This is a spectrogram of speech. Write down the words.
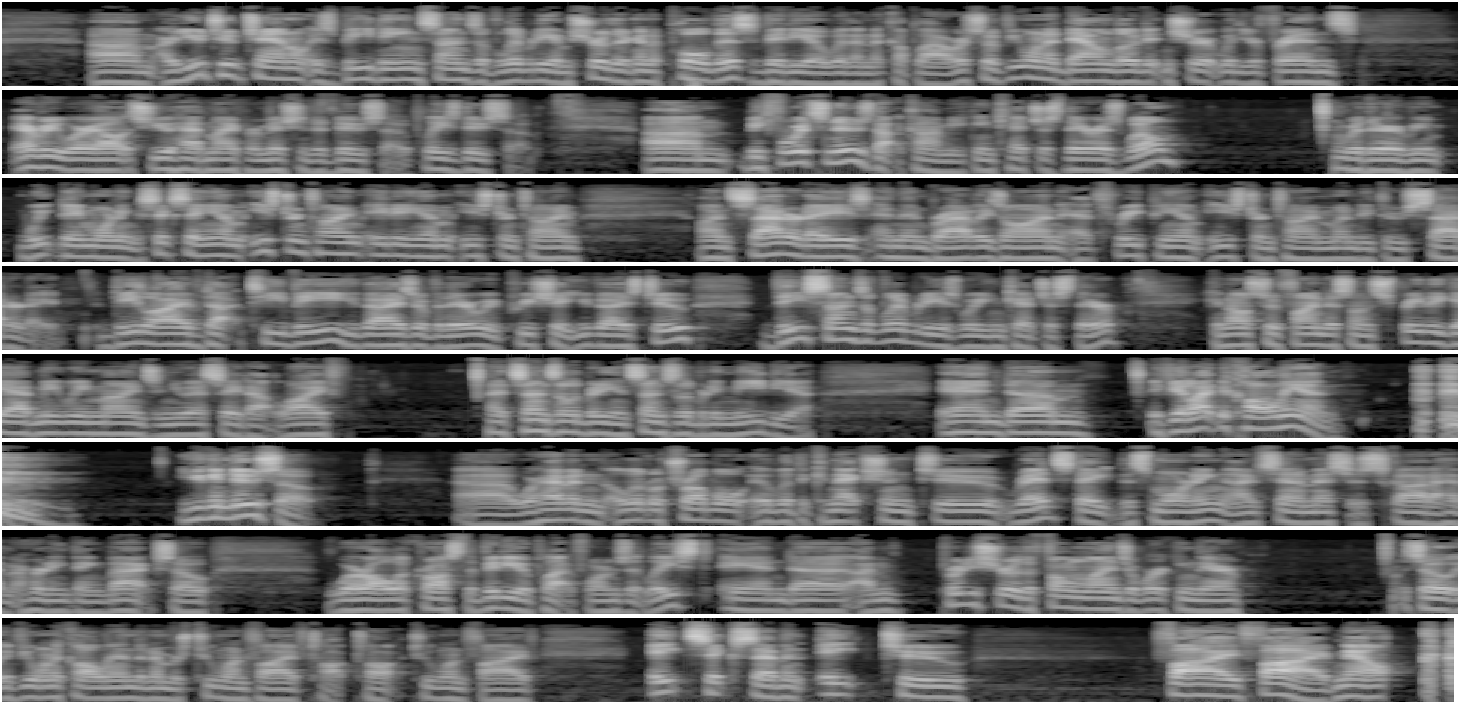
Um, our YouTube channel is B Dean Sons of Liberty. I'm sure they're going to pull this video within a couple hours. So if you want to download it and share it with your friends everywhere else, you have my permission to do so. Please do so. Um, beforeitsnews.com, you can catch us there as well. We're there every weekday morning, 6 a.m. Eastern Time, 8 a.m. Eastern Time on Saturdays, and then Bradley's on at 3 p.m. Eastern Time, Monday through Saturday. DLive.tv, you guys over there, we appreciate you guys too. The Sons of Liberty is where you can catch us there. You can also find us on Spreely Gab, MeWe Minds, and USA.life at Sons of Liberty and Sons of Liberty Media. And um, if you'd like to call in, you can do so. Uh, we're having a little trouble with the connection to Red State this morning. I've sent a message to Scott. I haven't heard anything back. So we're all across the video platforms at least. And uh, I'm pretty sure the phone lines are working there. So if you want to call in, the number is 215 Talk Talk 215 867 8255. Now,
